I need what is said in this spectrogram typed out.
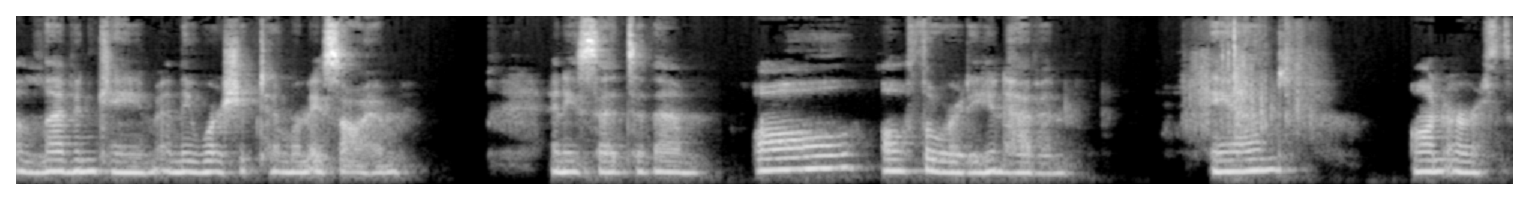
Eleven came and they worshipped him when they saw him. And he said to them, All authority in heaven and on earth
